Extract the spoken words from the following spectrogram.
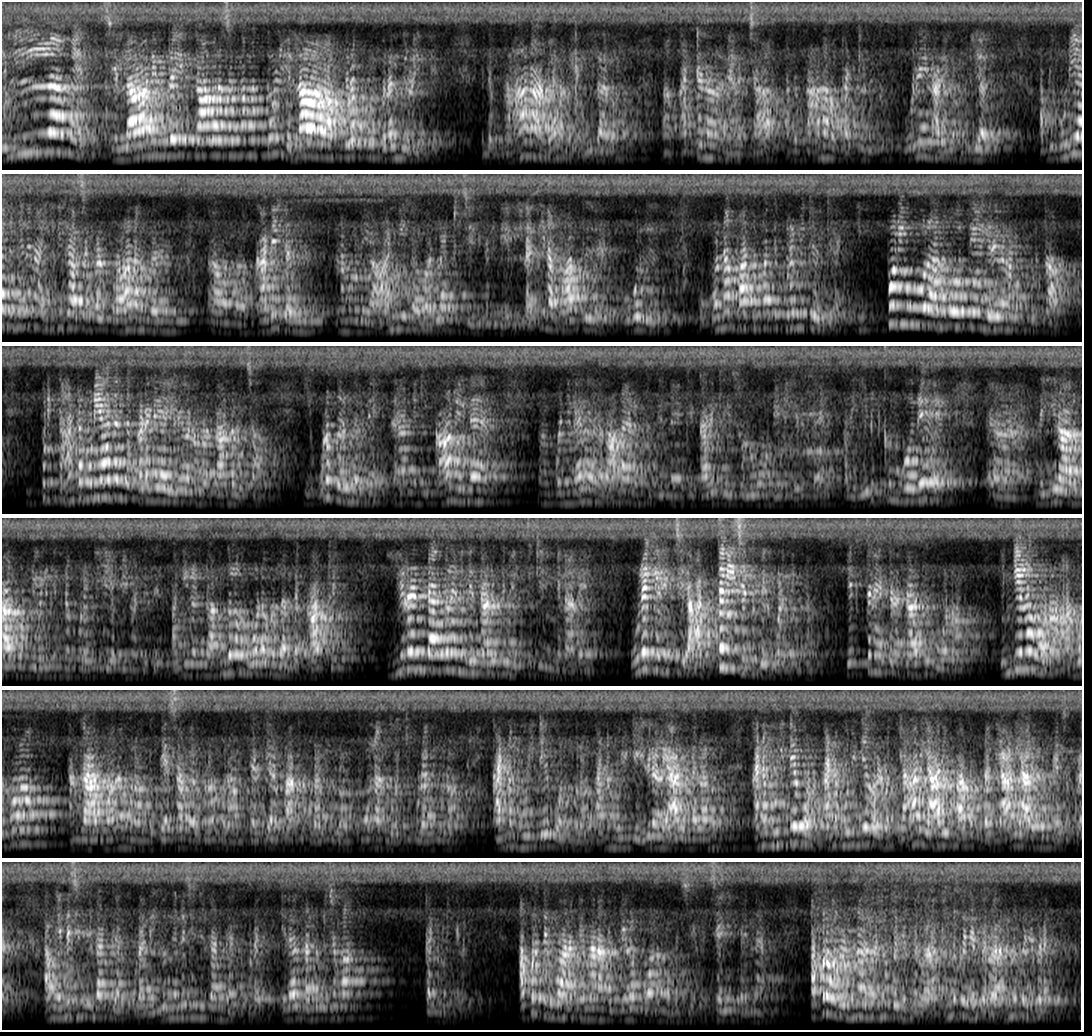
எல்லாமே செல்லா நின்ற இத்தாவர சங்கமத்துள் எல்லா பிறப்பும் பிறந்து இழைத்து இந்த பிராணாவை நம்ம எல்லாரும் கட்டணும்னு நினச்சா அந்த பிராணாவை கட்டுறதுக்கு ஒரே நாளையில் முடியாது. அப்படி முடியாதுங்கிறது நான் இதிகாசங்கள் புராணங்கள் கதைகள் நம்மளுடைய ஆன்மீக வரலாற்று செய்திகள் இது எல்லாத்தையும் நான் பார்த்து ஒவ்வொரு ஒவ்வொன்றா பார்த்து பார்த்து பிரமிக்க வைக்கிறேன். இப்படி ஒரு அனுபவத்தையும் இறைவன் நமக்கு கொடுத்தான். இப்படி தாண்ட முடியாத அந்த கடலையாக இறைவன் நம்மளை தாண்ட வச்சான். எவ்வளோ பெருங்கருமே நான் இன்னைக்கு காலையில் கொஞ்ச நேரம் ராமாயணத்துக்கு இன்னைக்கு கதைக்கு சொல்லுவோம் அப்படின்னு எடுத்தேன். அதை எடுக்கும்போதே அஹ், இந்த ஈராறு கால் கொண்டு எழுகின்ற புறவி அப்படின்னு வந்தது. பன்னிரெண்டு அங்குலம் ஓடவல்ல அந்த காற்று. இரண்டு அங்குலம் நீங்கள் தடுத்து நிறுத்திட்டீங்கனாலே உலகெளிச்சு அத்தனை செத்து போயிடும் குழந்தைங்களா எத்தனை எத்தனை தளத்துக்கு ஓடுறோம்? எங்கெல்லாம் ஓடுறோம்? அங்கே போகிறோம் அங்கே ஆறு மாதங்கிறோம் அங்கே பேசாமல் இருக்கிறோங்கிறோம். பெருக்கையாரை பார்க்கக்கூடாதுங்கிறோம். ஃபோன் அங்கே வைக்கக்கூடாதுங்கிறோம். கண்ணை மூடிட்டே போகணுங்கிறோம் கண்ணை மூடிட்டே எதிரால யார் வந்தாலும் கண்ணை மூடிட்டே போகணும் கண்ணை மூடிட்டே வரணும். யார் யாரையும் பார்க்கக்கூடாது யாரும் யாரோடும் பேசக்கூடாது. அவங்க என்ன செஞ்சுருக்கான்னு கேட்கக்கூடாது இவங்க என்ன செஞ்சுருக்கான்னு கேட்கக்கூடாது. ஏதாவது கண்டுபிடிச்சோமா? கண்டுபிடிக்கல. அப்புறம் திரும்ப வராங்க ஏமா நாங்கள் இப்படியெல்லாம் போனோம் ஒன்றும் செய்யலை. சரி இப்போ என்ன? அப்புறம் ஒரு இன்னும் இன்னும் கொஞ்சம் பேர் வராங்க இன்னும் கொஞ்சம் பேர் வராங்க இன்னும் கொஞ்சம் பேர்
